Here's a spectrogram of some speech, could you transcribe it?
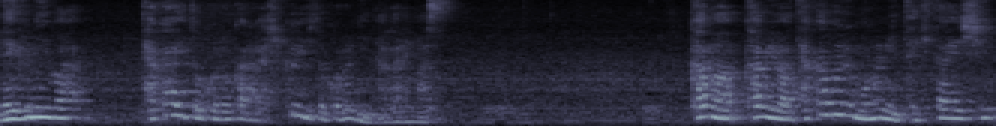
恵みは高いところから低いところに流れます。神は高ぶる者に敵対し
